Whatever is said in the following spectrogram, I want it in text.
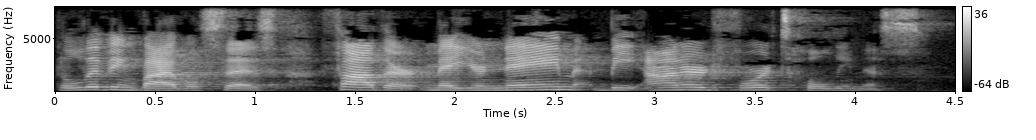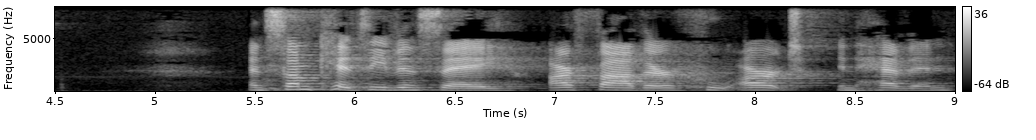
the Living Bible says, Father, may your name be honored for its holiness. And some kids even say, Our Father who art in heaven,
